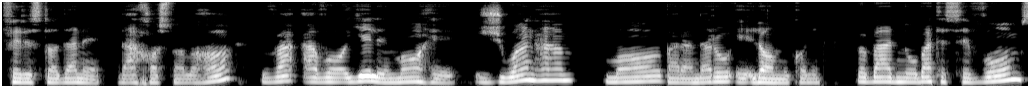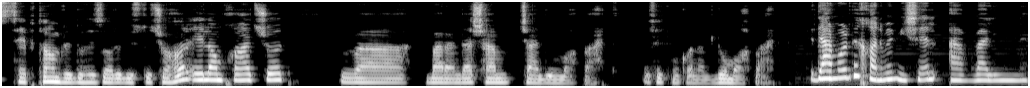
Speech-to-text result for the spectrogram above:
فرستادن درخواستنامه ها و اوایل ماه جوان هم ما برنده رو اعلام می‌کنیم و بعد نوبت سوم سپتامبر 2024 اعلام خواهد شد و برندش هم چندین ماه بعد. فکر می‌کنم دو ماه بعد. در مورد خانم میشل اولین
